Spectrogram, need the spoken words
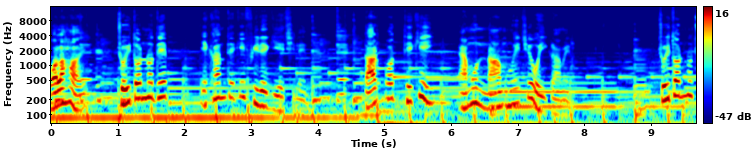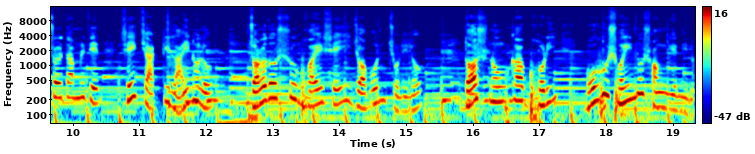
বলা হয় চৈতন্যদেব এখান থেকে ফিরে গিয়েছিলেন। তারপর থেকেই এমন নাম হয়েছে ওই গ্রামের। চৈতন্য চৈতামৃতের সেই চারটি লাইন হল, জলদস্যু ভয়ে সেই জবন চলিল, দশ নৌকা ভরি বহু সৈন্য সঙ্গে নিল,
